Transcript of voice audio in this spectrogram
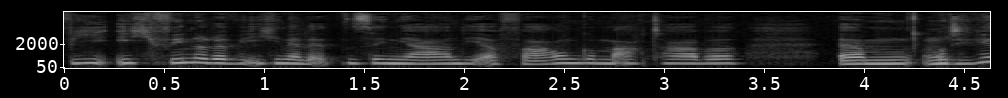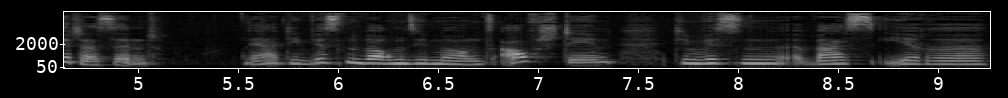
wie ich finde oder wie ich in den letzten zehn Jahren die Erfahrung gemacht habe, ähm, motivierter sind. Ja, die wissen, warum sie morgens aufstehen, die wissen, was ihre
